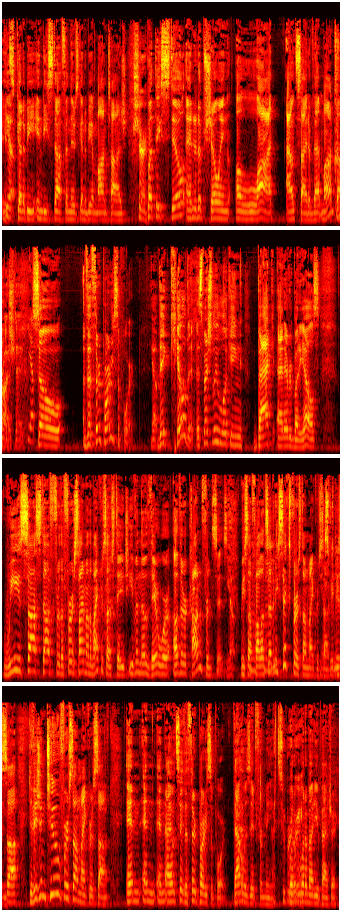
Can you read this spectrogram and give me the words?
It's Yeah. going to be indie stuff, and there's going to be a montage. Sure. but they still ended up showing a lot outside of that montage. Crushed it. Yep. So the third party support, Yep. they killed it. Especially looking back at everybody else, we saw stuff for the first time on the Microsoft stage, even though there were other conferences. Yep. We saw Fallout 76 first on Microsoft. Yes, we we saw Division 2 first on Microsoft. And and and I would say the third party support. That Yeah. was it for me. I super what, what about you, Patrick?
